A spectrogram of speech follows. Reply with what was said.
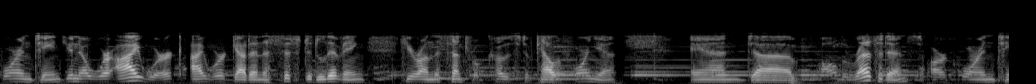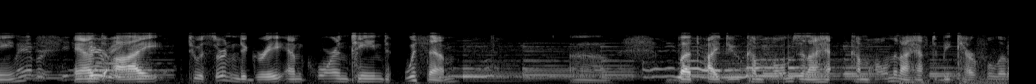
quarantined. You know, where I work, I work at an assisted living here on the central coast of California, and uh, all the residents are quarantined, and I, to a certain degree, am quarantined with them. Uh, but I do come homes, and I ha- come home, and I have to be careful of,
